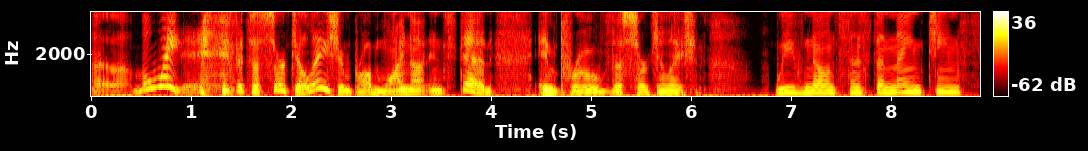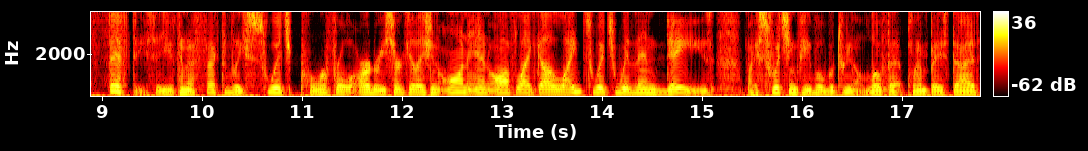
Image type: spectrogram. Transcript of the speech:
Uh, but wait, if it's a circulation problem, why not instead improve the circulation? We've known since the 1950s that you can effectively switch peripheral artery circulation on and off like a light switch within days by switching people between a low-fat plant-based diet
